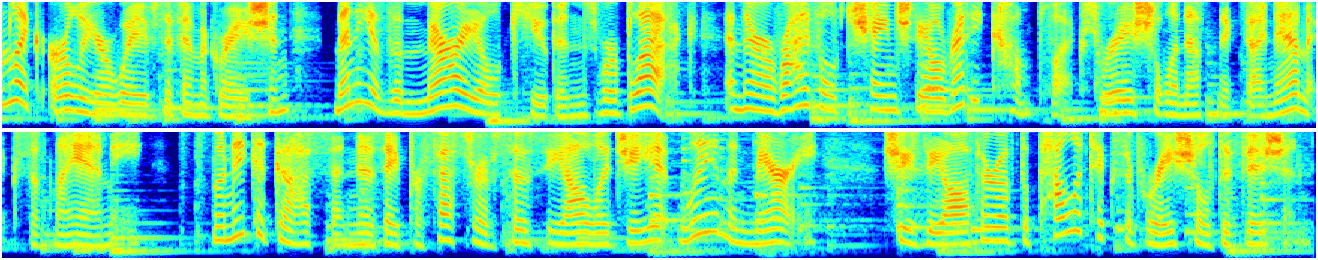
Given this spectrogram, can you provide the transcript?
Unlike earlier waves of immigration, many of the Mariel Cubans were black, and their arrival changed the already complex racial and ethnic dynamics of Miami. Monica Gosin is a professor of sociology at William and Mary. She's the author of The Politics of Racial Division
